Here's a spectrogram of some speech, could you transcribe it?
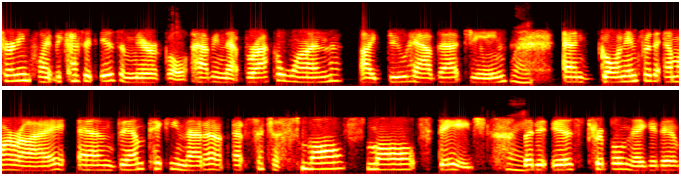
turning point because it is a miracle having that BRCA1. I do have that gene, right. and going in for the MRI and them picking that up at such a small, small stage Right. that it is triple negative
